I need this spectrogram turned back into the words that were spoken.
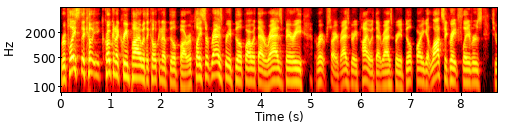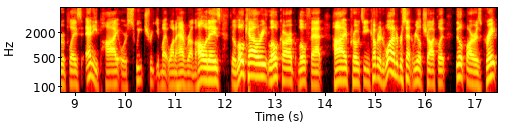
Replace the co- coconut cream pie with a coconut built bar. Replace a raspberry built bar with that raspberry, ra- sorry, raspberry pie with that raspberry built bar. You get lots of great flavors to replace any pie or sweet treat you might want to have around the holidays. They're low calorie, low carb, low fat, high protein, covered in 100% real chocolate. Built bar is great.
